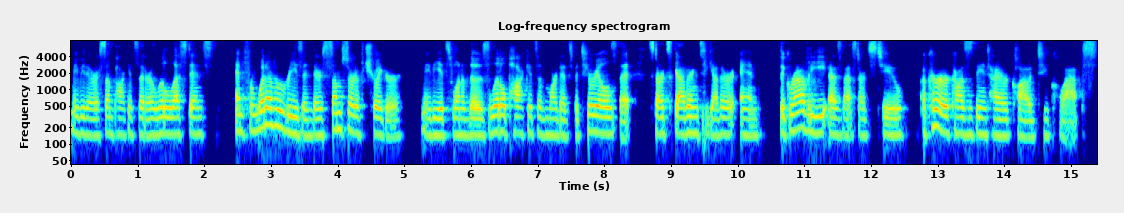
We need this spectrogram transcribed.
Maybe there are some pockets that are a little less dense. And for whatever reason, there's some sort of trigger. Maybe it's one of those little pockets of more dense materials that starts gathering together and the gravity as that starts to occur causes the entire cloud to collapse.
